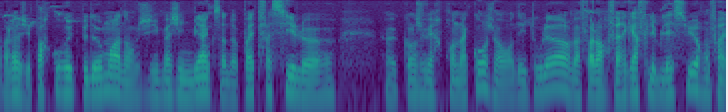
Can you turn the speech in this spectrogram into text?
voilà, j'ai parcouru depuis deux mois, donc j'imagine bien que ça ne doit pas être facile euh, quand je vais reprendre la course, je vais avoir des douleurs, il va falloir faire gaffe les blessures, enfin,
